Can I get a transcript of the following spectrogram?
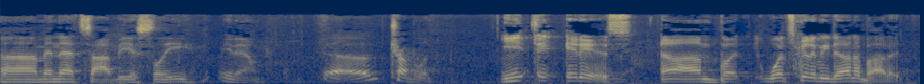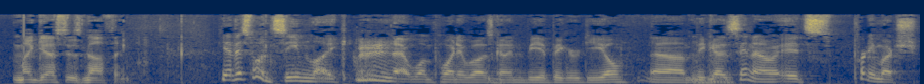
Um, and that's obviously you know uh, troubling. It, it is. Um, but what's going to be done about it? My guess is nothing. Yeah, this one seemed like at one point it was going to be a bigger deal um, because you know it's pretty much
